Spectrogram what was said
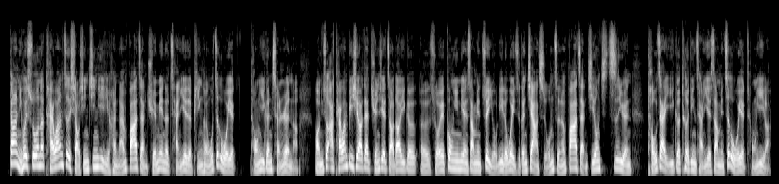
当然你会说呢，台湾这个小型经济体很难发展全面的产业的平衡。我这个我也同意跟承认啊。哦，你说啊，台湾必须要在全世界找到一个呃所谓供应链上面最有利的位置跟价值，我们只能发展集中资源投在一个特定产业上面。这个我也同意了。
